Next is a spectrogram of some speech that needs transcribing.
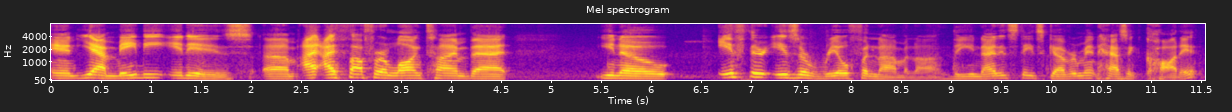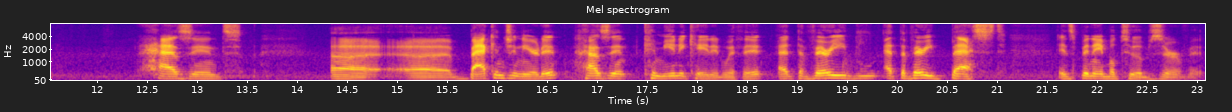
and yeah, maybe it is. Um, I, I thought for a long time that you know if there is a real phenomenon, the United States government hasn't caught it, hasn't uh, uh, back engineered it, hasn't communicated with it. At the very at the very best, it's been able to observe it.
